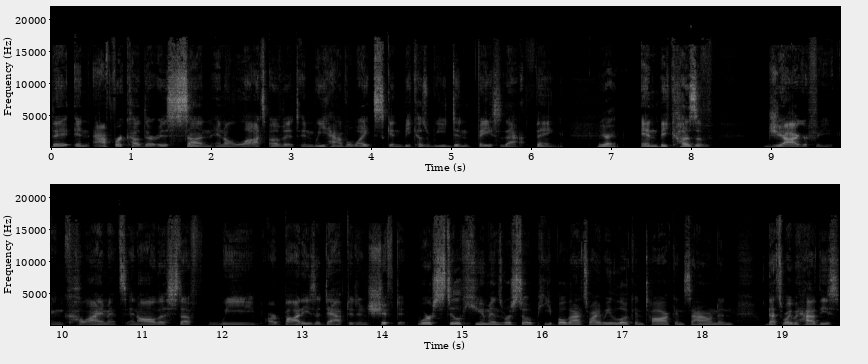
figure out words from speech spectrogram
they in Africa there is sun and a lot of it, and we have white skin because we didn't face that thing right. and because of geography and climates and all this stuff we our bodies adapted and shifted we're still humans we're still people that's why we look and talk and sound and that's why we have these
